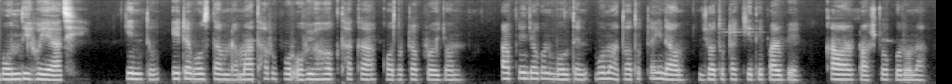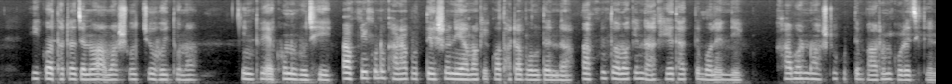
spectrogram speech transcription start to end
বন্দি হয়ে আছি, কিন্তু এটা বুঝতাম না মাথার উপর অভিভাবক থাকা কতটা প্রয়োজন। আপনি যখন বলতেন, বোমা, ততটাই নাও, যতটা খেতে পারবে, খাওয়ার নষ্ট করো না। এই কথাটা যেন আমার সহ্য হইতো না। কিন্তু এখন বুঝি আপনি কোনো খারাপ উদ্দেশ্য নিয়ে আমাকে কথাটা বলতেন না। আপনি তো আমাকে না খেয়ে থাকতে বলেননি। খাবার নষ্ট করতে বারণ করেছিলেন।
